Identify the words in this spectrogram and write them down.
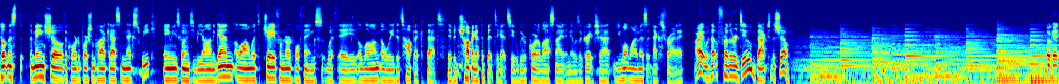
Don't miss the main show of the Quarter Portion podcast next week. Amy's going to be on again, along with Jay from Nerdful Things, with a long awaited topic that they've been chopping at the bit to get to. We recorded last night and it was a great chat. You won't want to miss it next Friday. All right, without further ado, back to the show. Okay,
